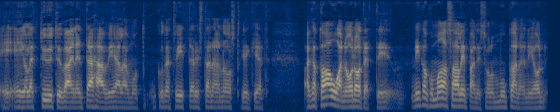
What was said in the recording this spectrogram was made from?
ei, ei ole tyytyväinen tähän vielä, mutta kuten Twitterissä tänään nostikin, että aika kauan odotettiin, niin kauan kuin maan salibändissä on ollut mukana, niin on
